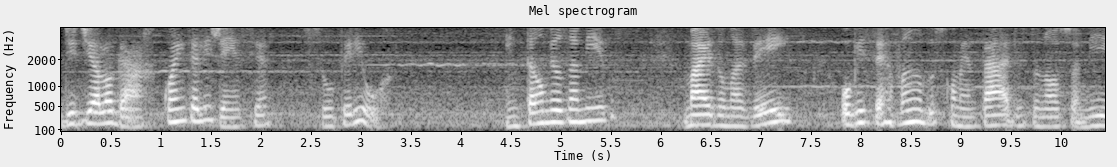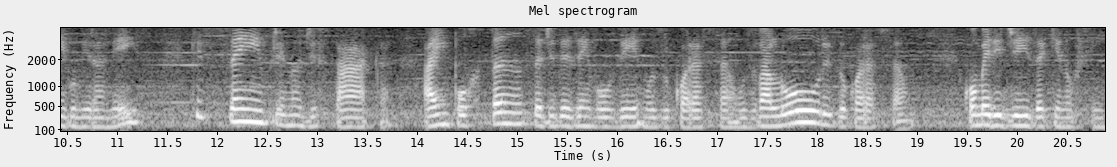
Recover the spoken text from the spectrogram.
de dialogar com a inteligência superior. Então, meus amigos, mais uma vez, observando os comentários do nosso amigo Miramês, que sempre nos destaca a importância de desenvolvermos o coração, os valores do coração. Como ele diz aqui no fim,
